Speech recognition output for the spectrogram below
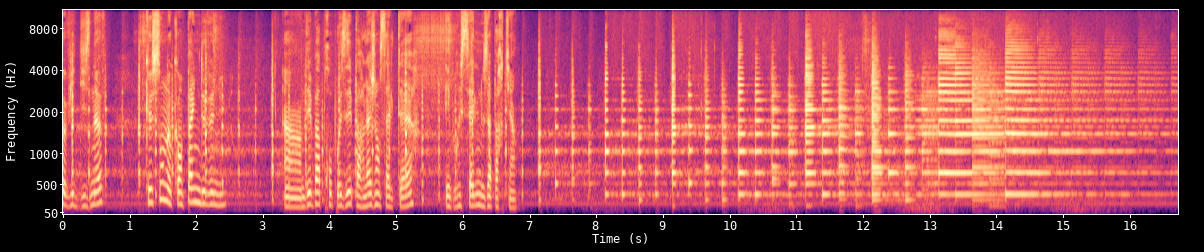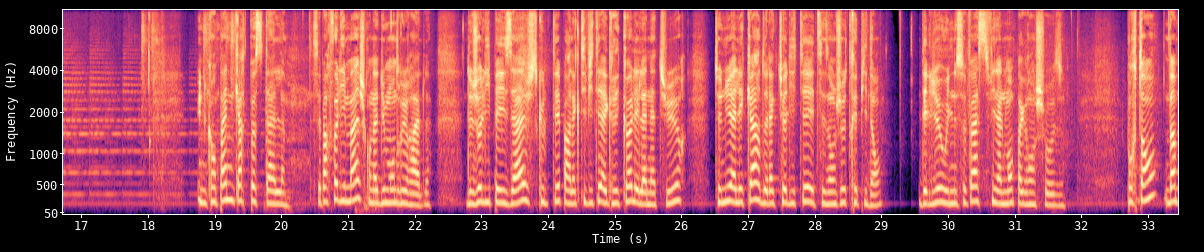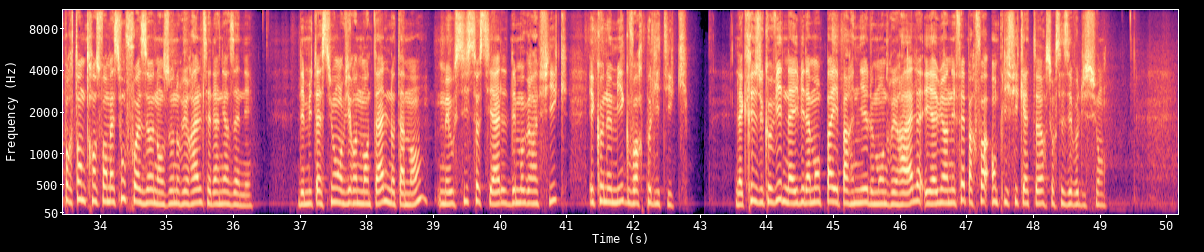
Covid-19, que sont nos campagnes devenues? Un débat proposé par l'agence Alter et Bruxelles nous appartient. Une campagne carte postale. C'est parfois l'image qu'on a du monde rural. De jolis paysages sculptés par l'activité agricole et la nature, tenus à l'écart de l'actualité et de ses enjeux trépidants. Des lieux où il ne se passe finalement pas grand-chose. Pourtant, d'importantes transformations foisonnent en zone rurale ces dernières années. Des mutations environnementales notamment, mais aussi sociales, démographiques, économiques, voire politiques. La crise du Covid n'a évidemment pas épargné le monde rural et a eu un effet parfois amplificateur sur ces évolutions.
